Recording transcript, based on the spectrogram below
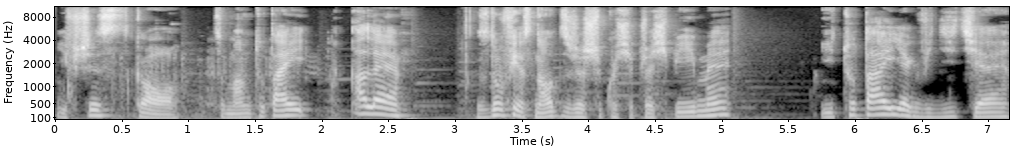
i wszystko, co mam tutaj, ale znów jest noc, że szybko się prześpimy. I tutaj, jak widzicie,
